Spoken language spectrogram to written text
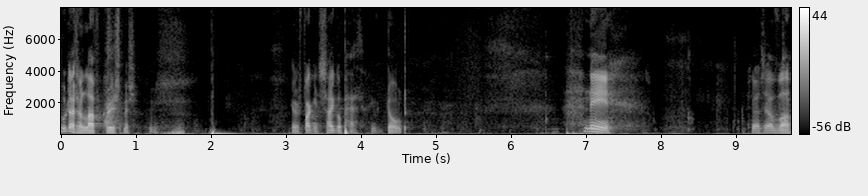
Who doesn't love Christmas? You're a fucking psychopath. You don't. Niin. Kyllä se on vaan,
